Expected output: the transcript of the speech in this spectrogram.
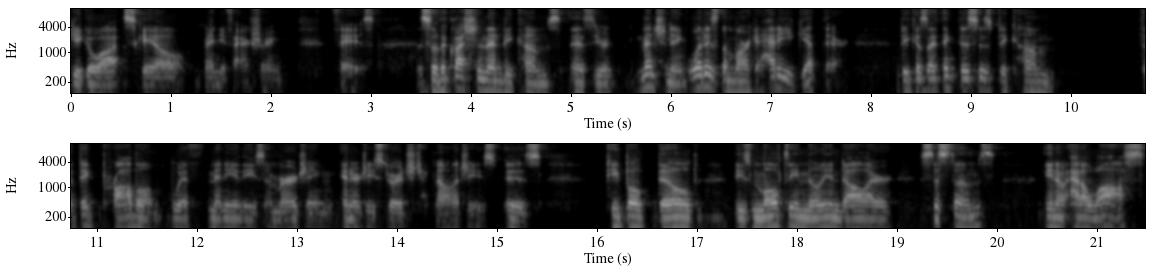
gigawatt scale manufacturing phase. So the question then becomes, as you're mentioning, what is the market? How do you get there? Because I think this has become the big problem with many of these emerging energy storage technologies is people build these multi-million dollar systems, you know, at a loss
